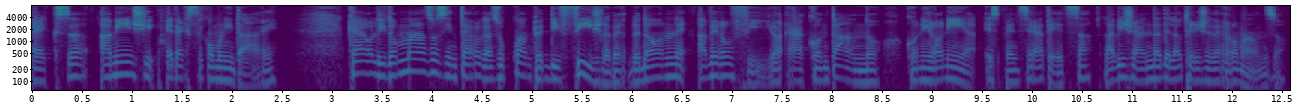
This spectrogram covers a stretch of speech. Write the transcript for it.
ex, amici ed extracomunitari. Carol Di Tommaso si interroga su quanto è difficile per due donne avere un figlio, raccontando con ironia e spensieratezza la vicenda dell'autrice del romanzo.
